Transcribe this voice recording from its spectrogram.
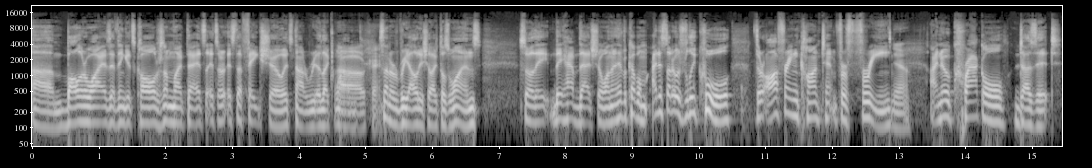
um, Baller Wise, I think it's called, or something like that. It's it's a, it's the fake show. It's not real like one. Oh, okay. It's not a reality show like those ones. So they they have that show on. They have a couple. I just thought it was really cool. They're offering content for free. Yeah. I know Crackle does it,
